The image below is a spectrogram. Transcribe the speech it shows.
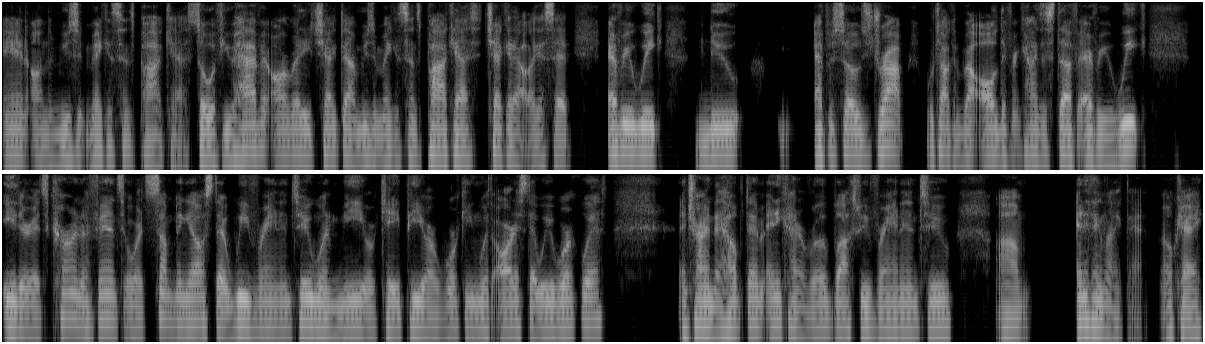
and on the Music Makin Cents podcast. So if you haven't already checked out Music Makin Cents podcast, check it out. Like I said, every week new episodes drop. We're talking about all different kinds of stuff every week. Either it's current events or it's something else that we've ran into when me or KP are working with artists that we work with and trying to help them, any kind of roadblocks we've ran into, um, anything like that. Okay.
